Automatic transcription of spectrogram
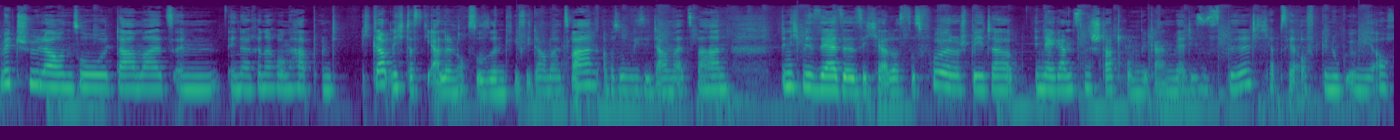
Mitschüler und so damals in, in Erinnerung habe. Und ich glaube nicht, dass die alle noch so sind, wie sie damals waren, aber so wie sie damals waren, bin ich mir sehr, sehr sicher, dass das früher oder später in der ganzen Stadt rumgegangen wäre, dieses Bild. Ich habe es ja oft genug irgendwie auch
